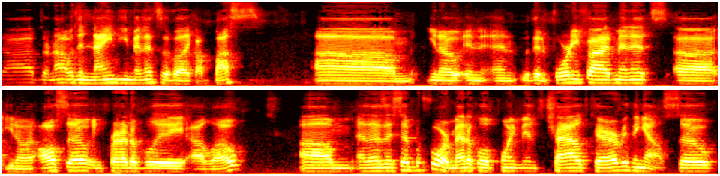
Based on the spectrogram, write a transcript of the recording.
jobs are not within 90 minutes of like a bus. Um, you know, and and within 45 minutes, uh, you know, also incredibly uh, low. Um, and as I said before, medical appointments, childcare, everything else. So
